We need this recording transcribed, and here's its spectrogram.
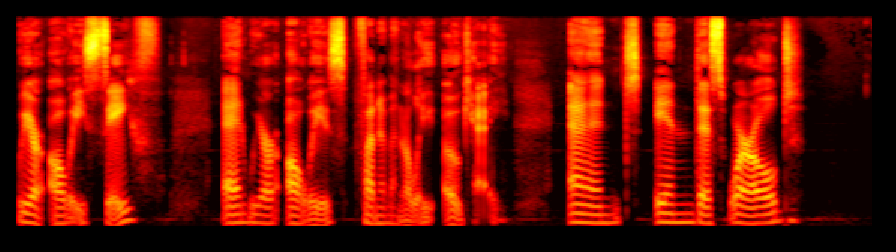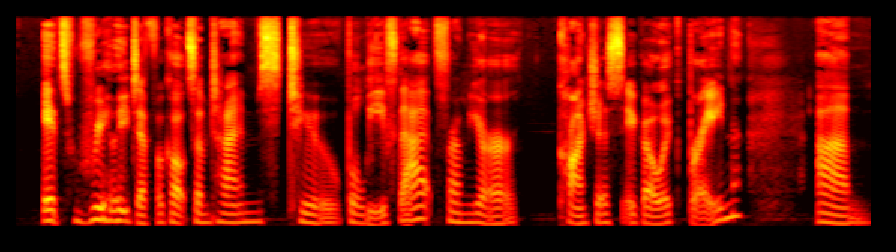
we are always safe, and we are always fundamentally okay. And in this world, it's really difficult sometimes to believe that from your conscious egoic brain. Um,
